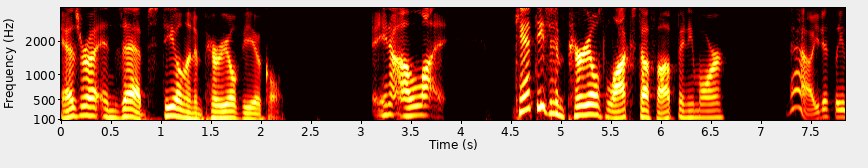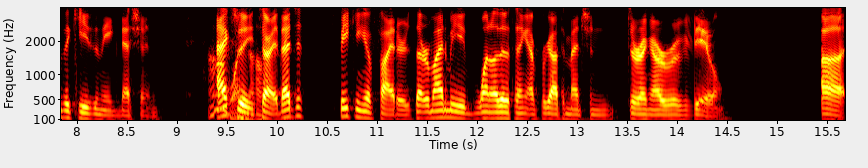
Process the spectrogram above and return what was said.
Ezra and Zeb steal an Imperial vehicle. You know, a lot. Can't these Imperials lock stuff up anymore? No, you just leave the keys in the ignition. Oh, Actually, sorry, that just speaking of fighters, that reminded me of one other thing I forgot to mention during our review. Uh,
